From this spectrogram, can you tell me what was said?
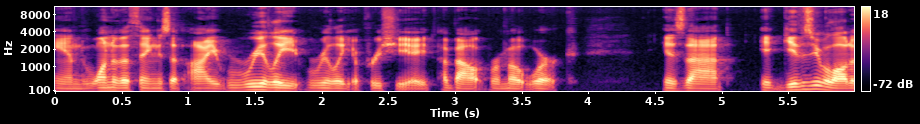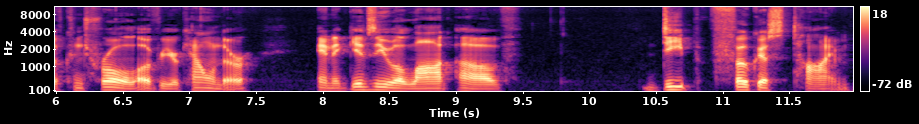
and one of the things that I really, really appreciate about remote work is that it gives you a lot of control over your calendar and it gives you a lot of deep focused time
